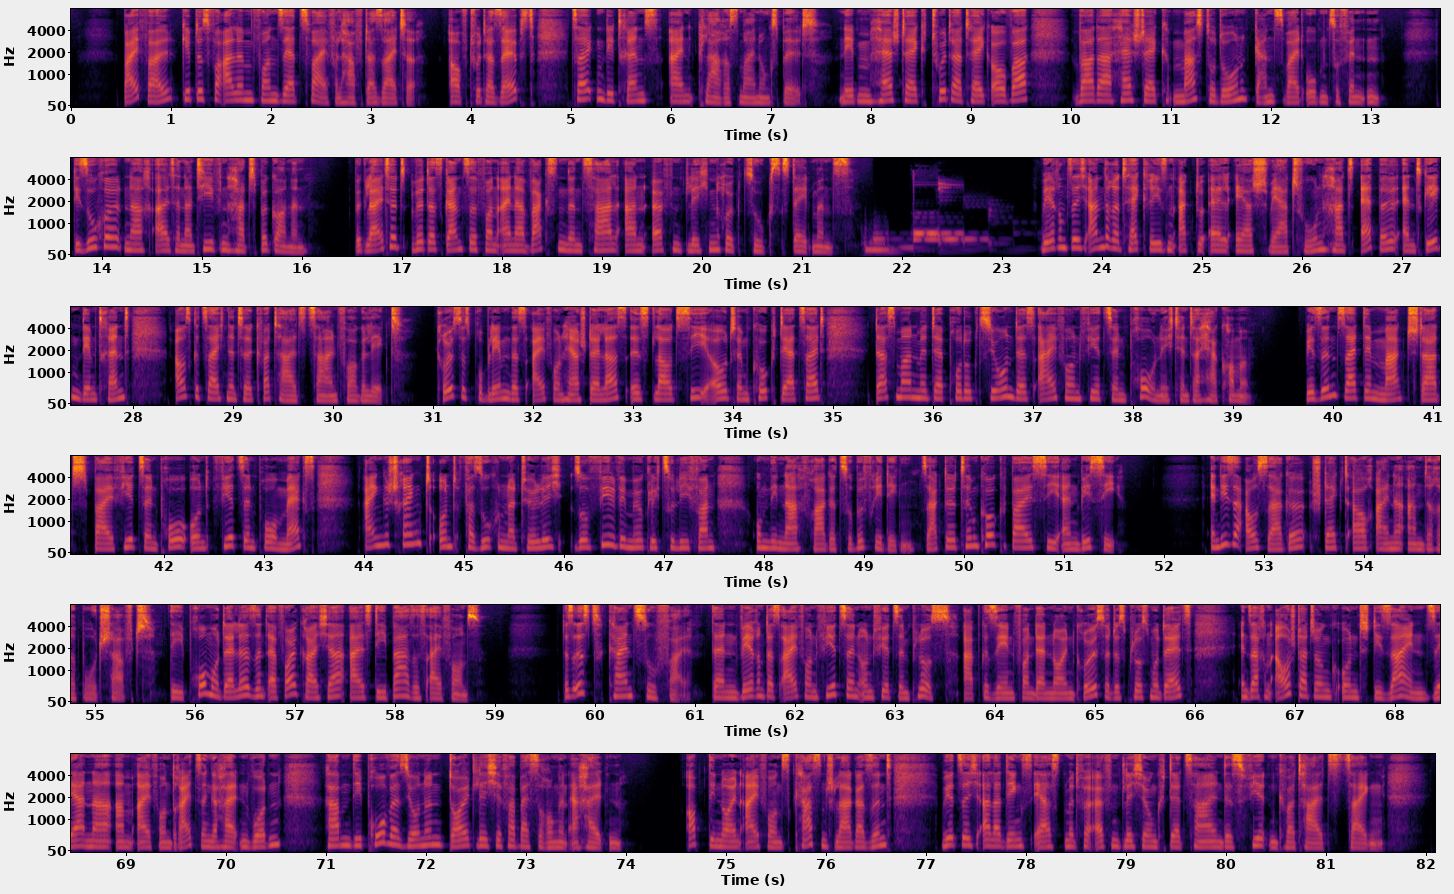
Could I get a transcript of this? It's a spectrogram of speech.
Beifall gibt es vor allem von sehr zweifelhafter Seite. Auf Twitter selbst zeigten die Trends ein klares Meinungsbild. Neben Hashtag Twitter Takeover war da Hashtag Mastodon ganz weit oben zu finden. Die Suche nach Alternativen hat begonnen. Begleitet wird das Ganze von einer wachsenden Zahl an öffentlichen Rückzugsstatements. Während sich andere Tech-Riesen aktuell eher schwer tun, hat Apple entgegen dem Trend ausgezeichnete Quartalszahlen vorgelegt. Größtes Problem des iPhone-Herstellers ist laut CEO Tim Cook derzeit, dass man mit der Produktion des iPhone 14 Pro nicht hinterherkomme. Wir sind seit dem Marktstart bei 14 Pro und 14 Pro Max eingeschränkt und versuchen natürlich, so viel wie möglich zu liefern, um die Nachfrage zu befriedigen, sagte Tim Cook bei CNBC. In dieser Aussage steckt auch eine andere Botschaft. Die Pro-Modelle sind erfolgreicher als die Basis-iPhones. Das ist kein Zufall, denn während das iPhone 14 und 14 Plus, abgesehen von der neuen Größe des Plus-Modells, in Sachen Ausstattung und Design sehr nah am iPhone 13 gehalten wurden, haben die Pro-Versionen deutliche Verbesserungen erhalten. Ob die neuen iPhones Kassenschlager sind, wird sich allerdings erst mit Veröffentlichung der Zahlen des vierten Quartals zeigen.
